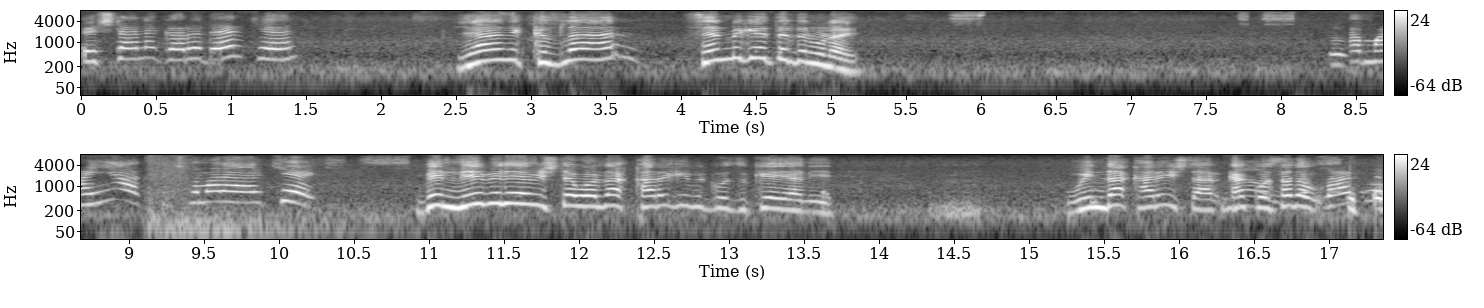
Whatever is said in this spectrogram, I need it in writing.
Üç tane karı derken Yani kızlar sen mi getirdin olayı? ya manyak. Üç numara erkek. Ben ne bileyim işte orada karı gibi gözüküyor yani. Winda karı işte erkek olsa da Zagra,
